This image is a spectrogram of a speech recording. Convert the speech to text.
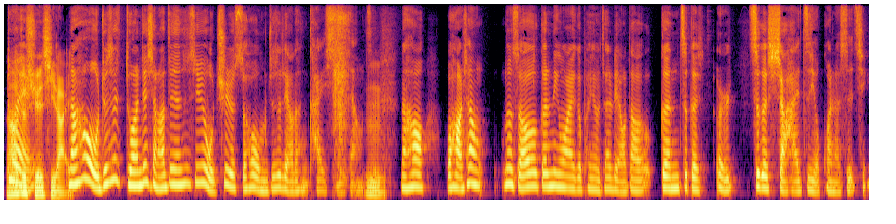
然后就学起来，然后我就是突然间想到这件事，是因为我去的时候，我们就是聊得很开心这样子。嗯，然后我好像那时候跟另外一个朋友在聊到跟这个儿这个小孩子有关的事情，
